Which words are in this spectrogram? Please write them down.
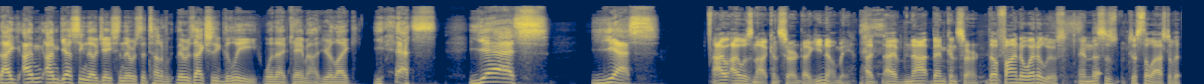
I, I'm I'm guessing though, Jason, there was a ton of there was actually glee when that came out. You're like, yes, yes, yes. I, I was not concerned, Doug. You know me. I, have not been concerned. They'll find a way to lose, and this is just the last of it.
